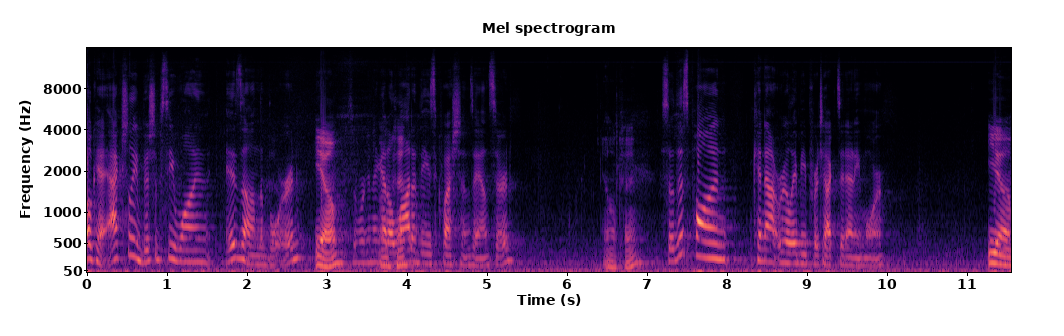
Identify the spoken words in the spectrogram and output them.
okay. Actually, bishop c1 is on the board. yeah. So we're going to get Okay. a lot of these questions answered. Okay. So this pawn cannot really be protected anymore. Yeah.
